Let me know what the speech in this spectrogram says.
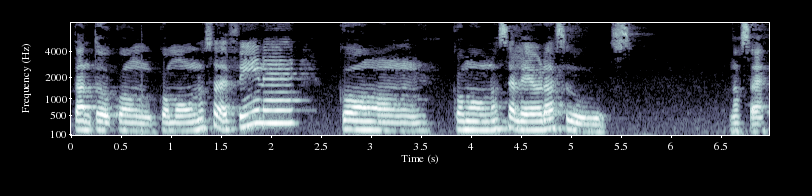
tanto con como uno se define, con como uno celebra sus, no sé,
